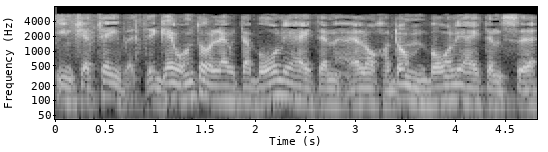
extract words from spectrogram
initiativet. Det går inte att låta borgerligheten eller de borgerlighetens eh,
